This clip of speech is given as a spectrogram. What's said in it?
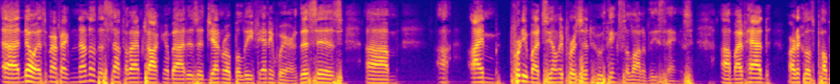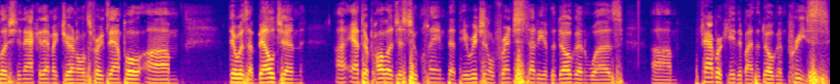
Uh, no, as a matter of fact, none of the stuff that I'm talking about is a general belief anywhere. This is, um, uh, I'm pretty much the only person who thinks a lot of these things. Um, I've had articles published in academic journals. For example, um, there was a Belgian uh, anthropologist who claimed that the original French study of the Dogon was um, fabricated by the Dogon priests,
